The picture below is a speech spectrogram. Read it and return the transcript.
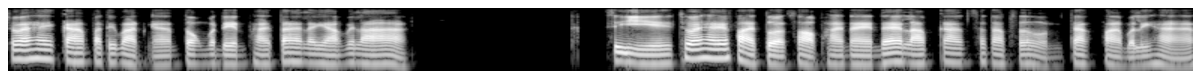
ช่วยให้การปฏิบัติงานตรงประเด็นภายใต้ระยะเวลา 4. ช่วยให้ฝ่ายตรวจสอบภายในได้รับการสนับสนุนจากฝ่ายบริหาร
